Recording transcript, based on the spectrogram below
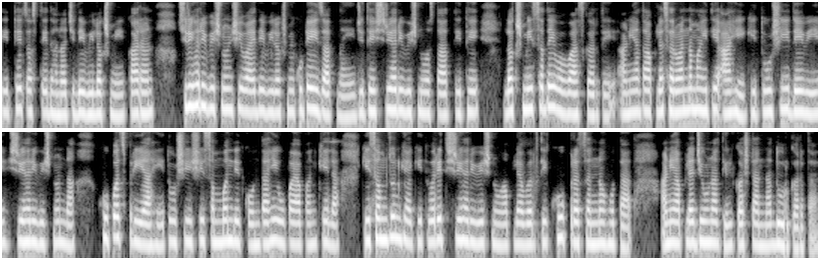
तिथेच असते धनाची देवी लक्ष्मी. कारण श्रीहरी विष्णूंशिवाय देवी लक्ष्मी कुठेही जात नाही. जिथे श्रीहरी विष्णू असतात तिथे लक्ष्मी सदैव वास करते. आणि आता आपल्या सर्वांना माहिती आहे की तुळशी देवी श्रीहरी विष्णूंना खूपच प्रिय आहे. तुळशीशी संबंधित कोणताही उपाय आपण केला की समजून घ्या की त्वरित श्रीहरी विष्णू आपल्यावरती खूप प्रसन्न होतात आणि आपल्या जीवनातील कष्टांना दूर करतात.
